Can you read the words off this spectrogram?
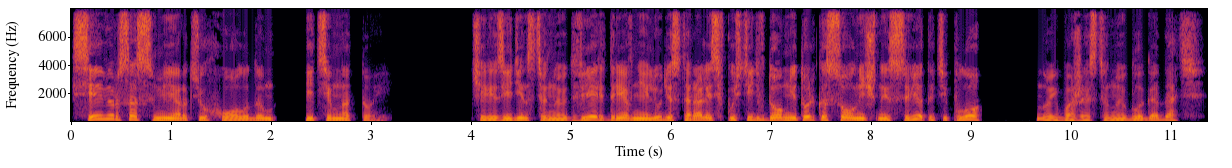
север со смертью, холодом и темнотой. Через единственную дверь древние люди старались впустить в дом не только солнечный свет и тепло, но и божественную благодать.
